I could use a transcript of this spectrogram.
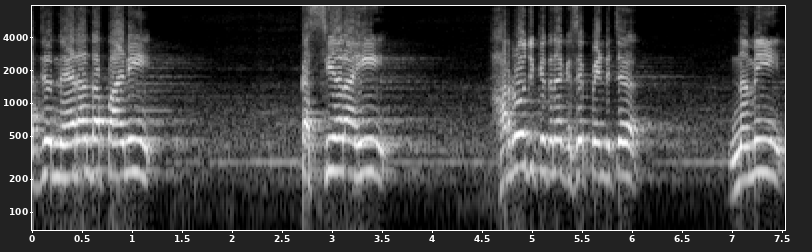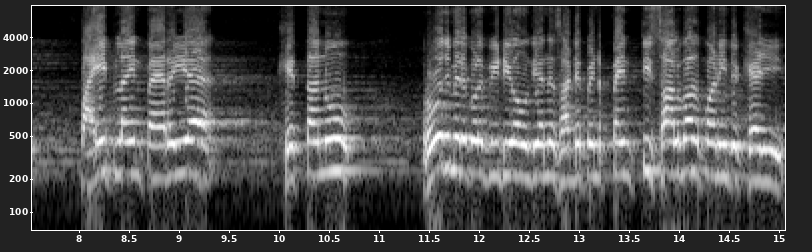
ਅੱਜ ਨਹਿਰਾਂ ਦਾ ਪਾਣੀ ਕੱਸੀਆਂ ਰਾਹੀਂ ਹਰ ਰੋਜ਼ ਕਿਤੇ ਨਾ ਕਿਸੇ ਪਿੰਡ 'ਚ ਨਵੀਂ ਪਾਈਪਲਾਈਨ ਪੈ ਰਹੀ ਹੈ। ਖੇਤਾਂ ਨੂੰ ਰੋਜ਼ ਮੇਰੇ ਕੋਲ ਵੀਡੀਓ ਆਉਂਦੀਆਂ ਨੇ, ਸਾਡੇ ਪਿੰਡ 35 ਸਾਲ ਬਾਅਦ ਪਾਣੀ ਦੇਖਿਆ ਜੀ।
